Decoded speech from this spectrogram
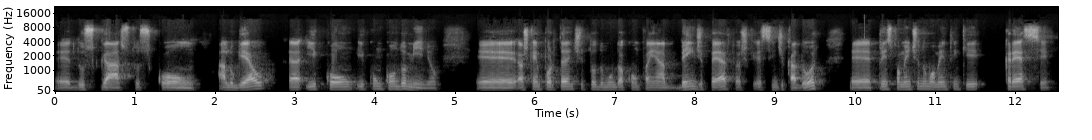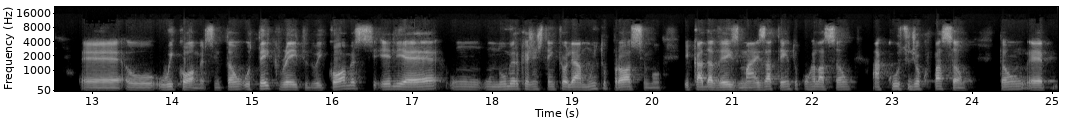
é, dos gastos com aluguel é, e, com, e com condomínio. É, acho que é importante todo mundo acompanhar bem de perto acho que esse indicador, é, principalmente no momento em que cresce é, o, o e-commerce. Então, o take rate do e-commerce ele é um, um, número que a gente tem que olhar muito próximo e cada vez mais atento com relação a custo de ocupação. Então, é,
